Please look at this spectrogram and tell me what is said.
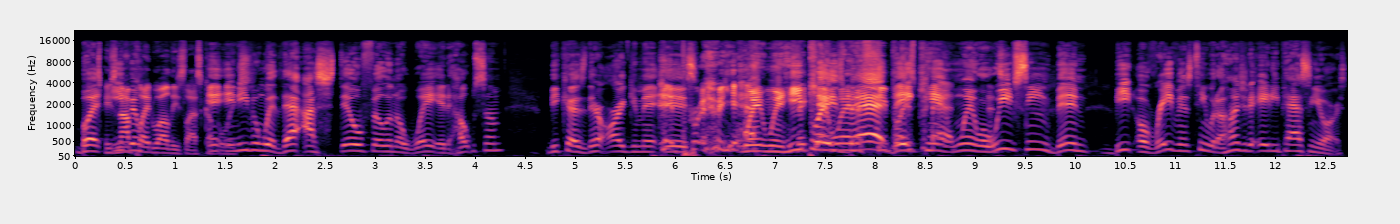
But He's not played well these last couple and, weeks. and even with that, I still feel in a way it helps him because their argument is yeah. when when he plays win bad, he plays they can't bad. win. Well, That's- we've seen Ben beat a Ravens team with 180 passing yards.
